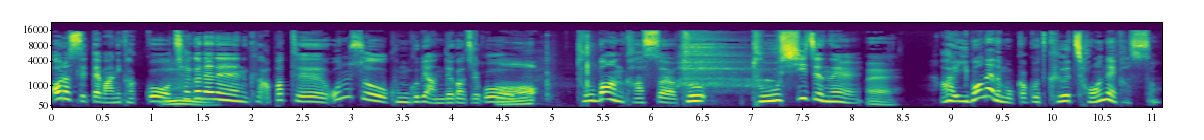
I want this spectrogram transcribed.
어렸을 때 많이 갔고 음. 최근에는 그 아파트 온수 공급이 안 돼가지고 어, 두번 갔어요. 두 두 시즌을 예. 아 이번에는 못 갔고 그 전에 갔어.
